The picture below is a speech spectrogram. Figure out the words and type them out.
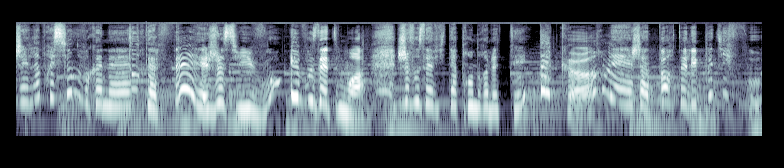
J'ai l'impression de vous connaître. Tout à fait. Je suis vous et vous êtes moi. Je vous invite à prendre le thé. D'accord, mais j'apporte les petits fours.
